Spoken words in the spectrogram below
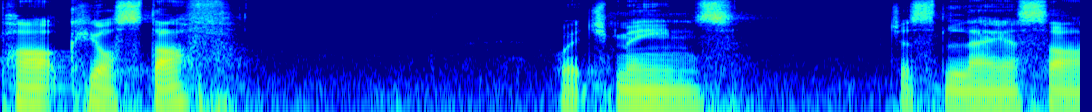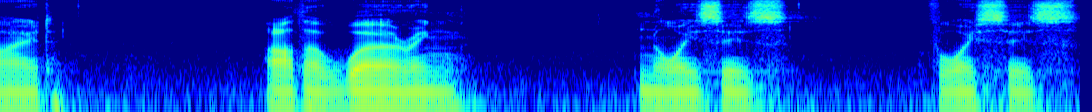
park your stuff, which means just lay aside other whirring noises, voices,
